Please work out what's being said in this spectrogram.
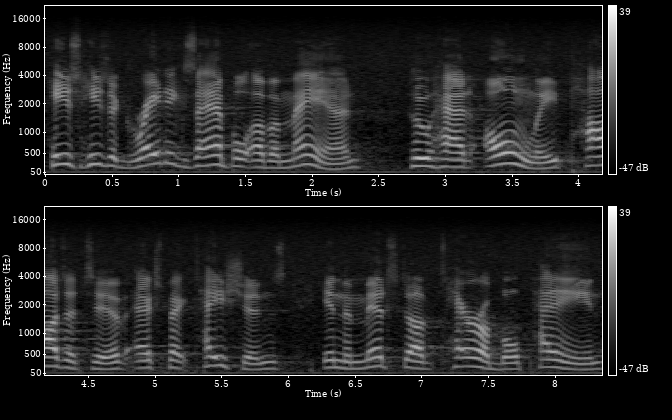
He's, he's a great example of a man who had only positive expectations in the midst of terrible pain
